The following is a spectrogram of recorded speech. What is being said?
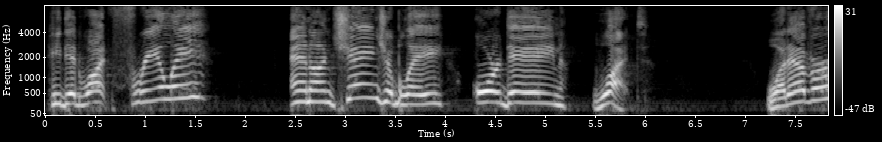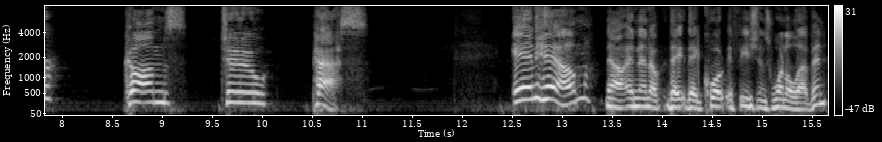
He did what? Freely and unchangeably ordain what? Whatever comes to pass. In him, now, and then uh, they, they quote Ephesians 1.11,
